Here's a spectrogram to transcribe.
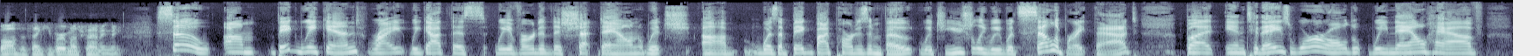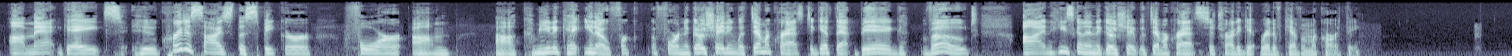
Martha, thank you very much for having me. So, um, big weekend, right? We got this, we averted this shutdown, which uh, was a big bipartisan vote, which usually we would celebrate that. But in today's world, we now have uh, Matt Gaetz, who criticized the speaker for. Um, uh, communicate, you know, for for negotiating with Democrats to get that big vote, uh, and he's going to negotiate with Democrats to try to get rid of Kevin McCarthy.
